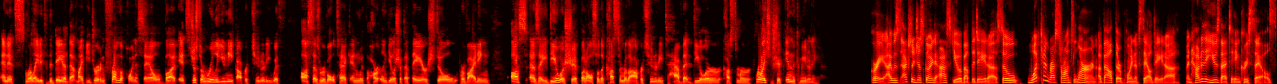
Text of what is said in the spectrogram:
and it's related to the data that might be driven from the point of sale, but it's just a really unique opportunity with us as Revoltech and with the Heartland dealership that they are still providing us as a dealership, but also the customer the opportunity to have that dealer customer relationship in the community. Great. I was actually just going to ask you about the data. So, what can restaurants learn about their point of sale data and how do they use that to increase sales?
